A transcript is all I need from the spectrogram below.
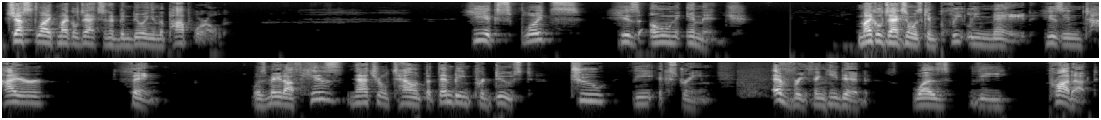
just like Michael Jackson had been doing in the pop world, he exploits his own image. Michael Jackson was completely made. His entire thing was made off his natural talent, but then being produced to the extreme. Everything he did was the product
